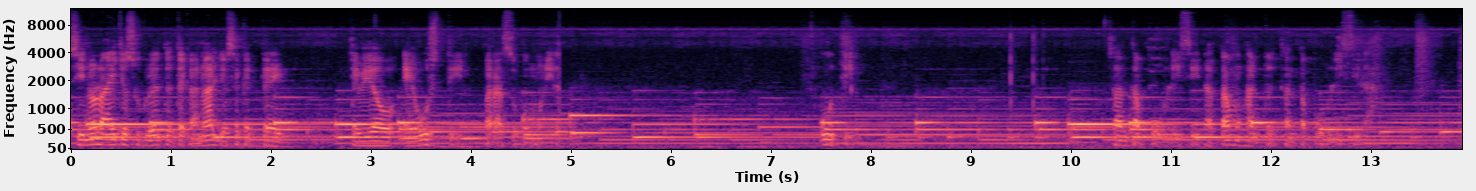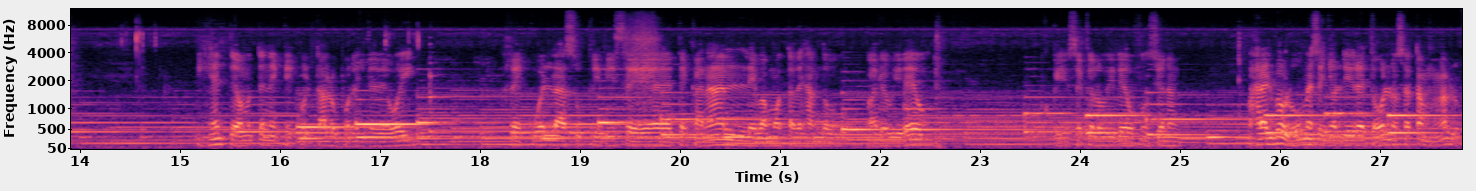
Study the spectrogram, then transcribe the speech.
Si no lo ha hecho, suscríbete a este canal. Yo sé que este, este video es útil para su comunidad. Útil. Tanta publicidad. Estamos hartos de tanta publicidad. Mi gente, vamos a tener que cortarlo por el día de hoy. Recuerda suscribirse a este canal. Le vamos a estar dejando varios videos. Porque yo sé que los videos funcionan. Bajar el volumen, señor director. No sea tan malo.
